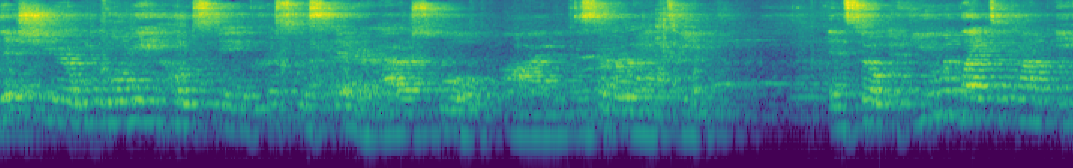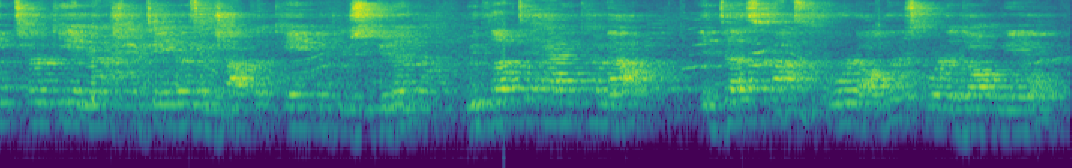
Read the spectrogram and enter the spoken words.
this year we will be hosting Christmas dinner at our school on December 19th. And so if you would like to come eat turkey and mashed potatoes and chocolate cake with your student, we'd love to have you come out. It does cost $4 for an adult meal.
